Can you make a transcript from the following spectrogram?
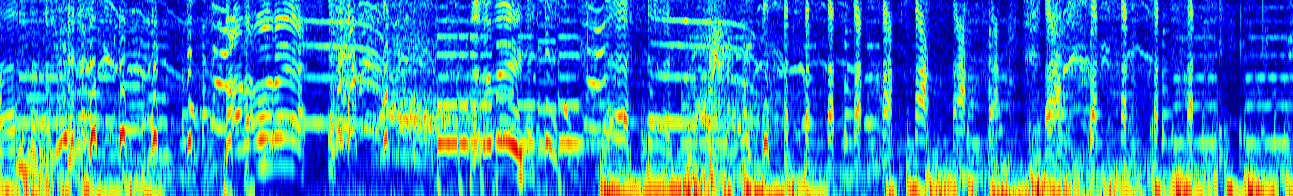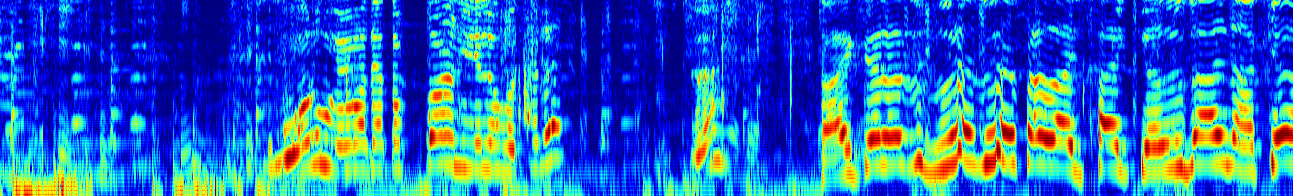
আছি? মোর মধ্যে এত পানি এলো হচ্ছে রে। সাইকেল জোরে জোরে চালাই সাইকেল যায় না কে?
